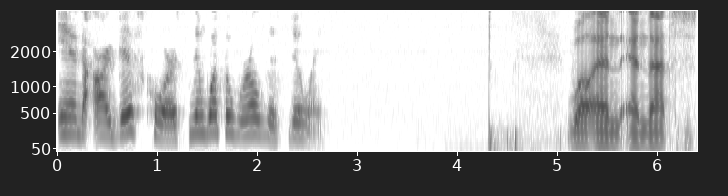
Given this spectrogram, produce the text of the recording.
in our discourse than what the world is doing. Well, and and that's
